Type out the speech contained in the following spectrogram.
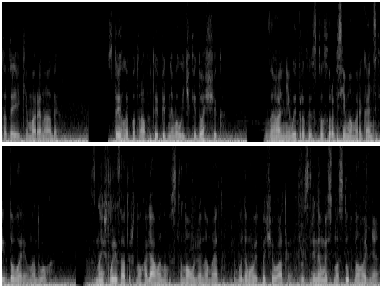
та деякі маринади. Встигли потрапити під невеличкий дощик. Загальні витрати 147 американських доларів на двох. Знайшли затишну галявину, встановлюю намет і будемо відпочивати. Зустрінемось наступного дня.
